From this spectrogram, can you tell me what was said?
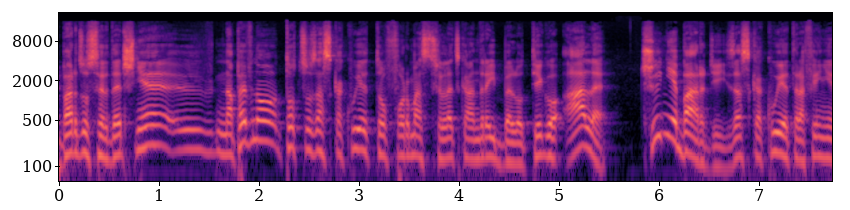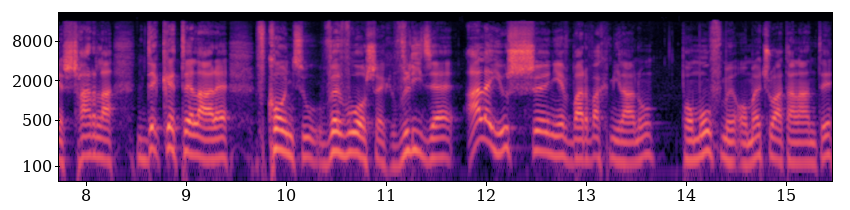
bardzo serdecznie. E, na pewno to, co zaskakuje, to forma strzelecka Andrei Bellottiego, ale czy nie bardziej zaskakuje trafienie Charla de Ketelare w końcu we Włoszech, w lidze, ale już nie w barwach Milanu? Pomówmy o meczu Atalanty,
